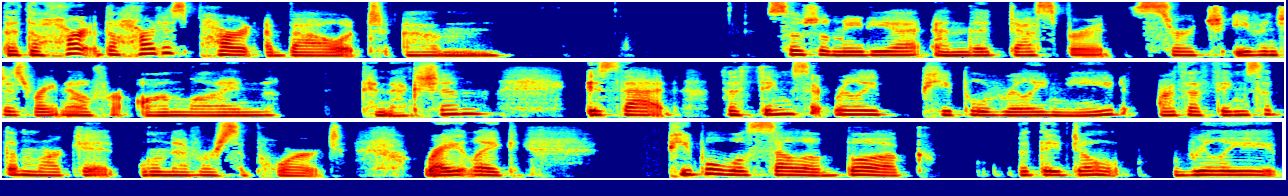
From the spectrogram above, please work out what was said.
that the hard the hardest part about um, social media and the desperate search, even just right now for online connection, is that the things that really people really need are the things that the market will never support, right? Like people will sell a book, but they don't really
